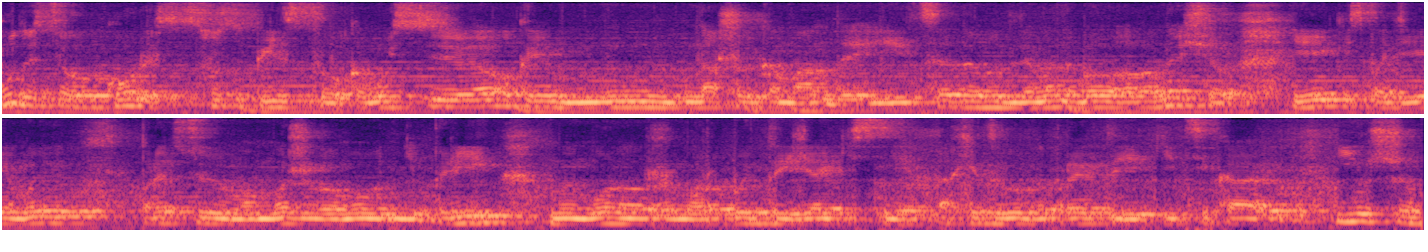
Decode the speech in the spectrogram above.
буде з цього користь суспільству, комусь е, окрім нашої команди. І це для мене було головне, що є якісь події. Ми працюємо, ми живемо у Дніпрі, ми можемо робити якісні архітектурні проекти, які цікаві іншим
